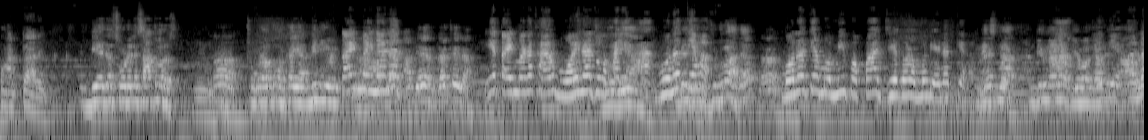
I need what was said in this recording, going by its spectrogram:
પાંચ તારીખ. બે હજાર સોળ એટલે સાત વર્ષ. છોકરાઓ તો હરખા યાદ બી નહીં હોય. ત્રણ મહિનાના બે અંગત થયેલા. એ ત્રણ મહિના ખાવા મોય ના જો ખાલી મને કે મને કે મમ્મી પપ્પા જે ઘર અમે બેન જ કે. આને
